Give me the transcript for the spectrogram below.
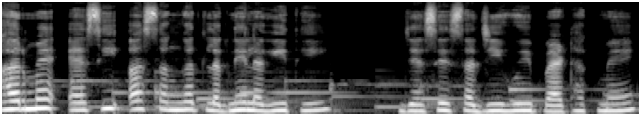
घर में ऐसी असंगत लगने लगी थी, जैसे सजी हुई बैठक में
